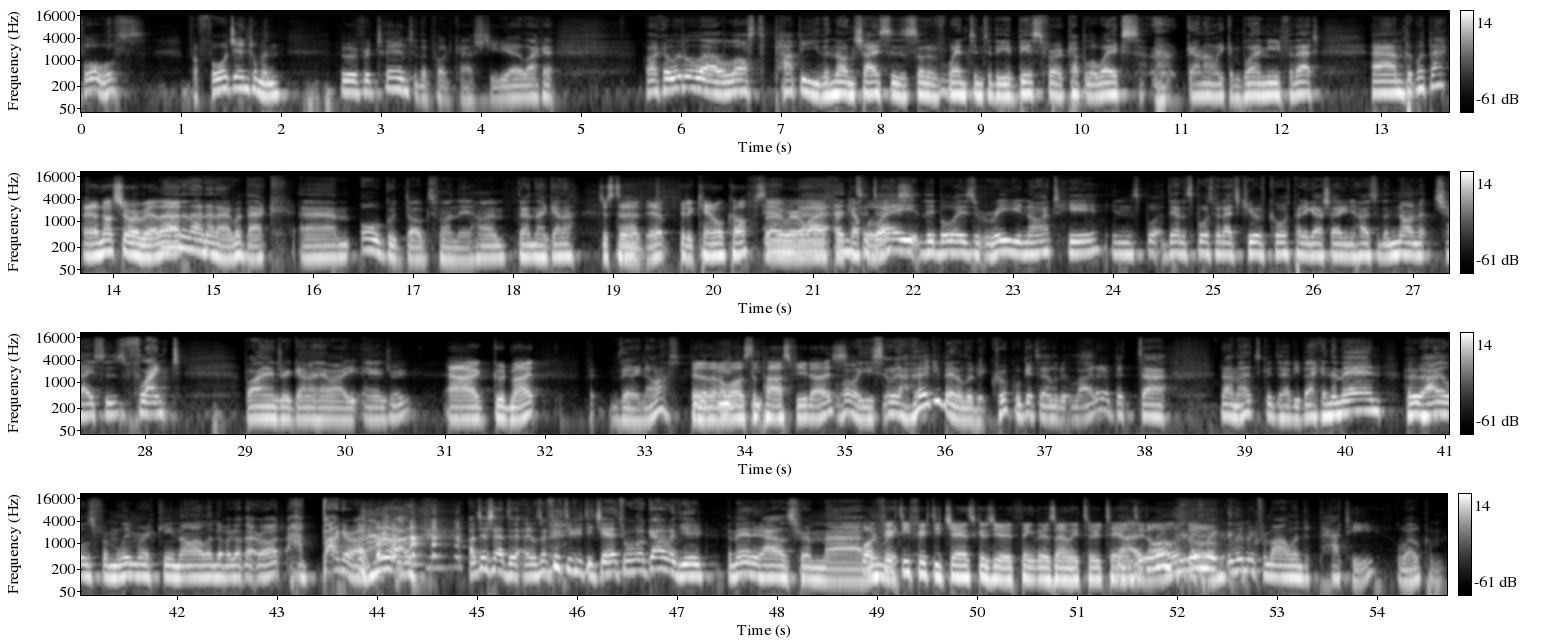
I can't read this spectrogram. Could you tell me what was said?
Four woofs for four gentlemen who have returned to the podcast studio like a like a little uh, lost puppy. The non-chasers sort of went into the abyss for a couple of weeks. Gunnar, we can blame you for that. Um, but we're back. I'm not sure about that. No, no, no, no, no. We're back. Um, all good dogs find their home, don't they, Gunnar? Just a yep, bit of kennel cough, so And, we're away uh, for a couple of today weeks. the boys reunite here in sport, down at Sportsbet HQ, of course. Paddy Garshagan, your host of the non-chasers, flanked by Andrew Gunner. How are you, Andrew? Uh, good mate, Very nice. better than You- I was the past few days. Well, you, I heard you've been a little bit crook. We'll get to that a little bit later. But uh, no, mate, it's good to have you back. And the man who hails from Limerick in Ireland, have I got that right? Ah, bugger, I knew I, just had to, it was a 50 50 chance, but we'll go with you. The man who hails from. Uh, what Limerick. 50-50 chance because you think there's only two towns in No, Lim- Ireland? Limerick, Limerick from Ireland, Patty, welcome.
